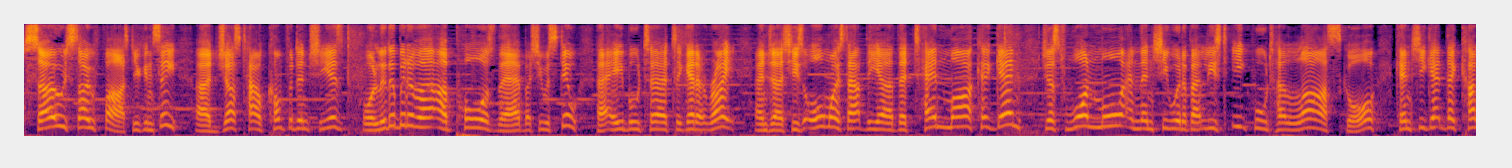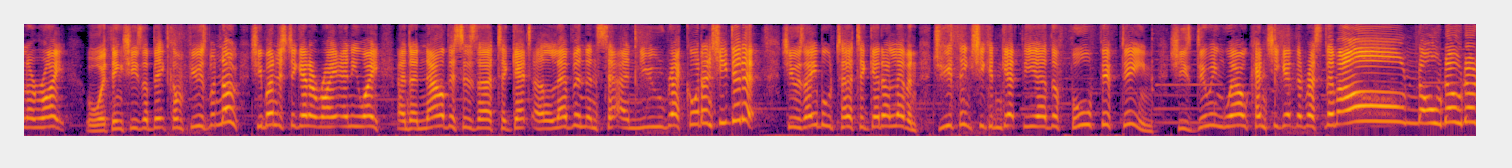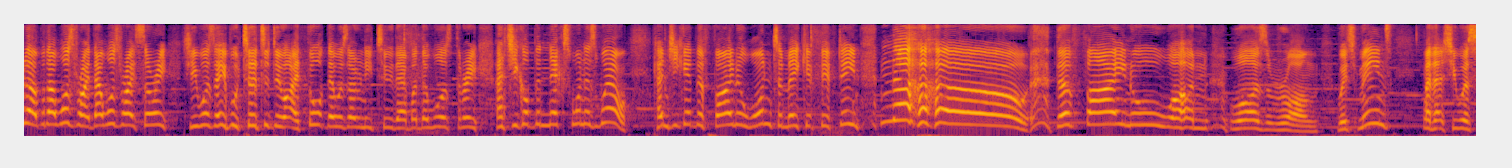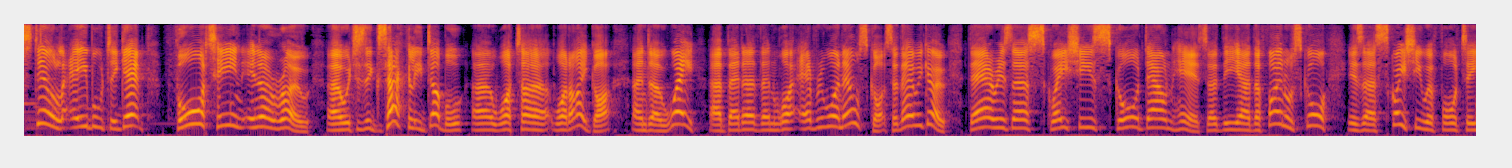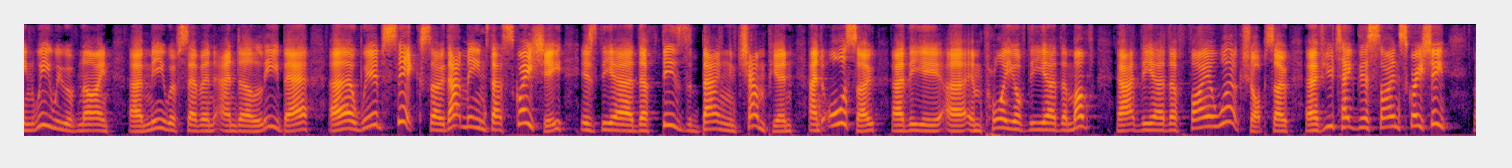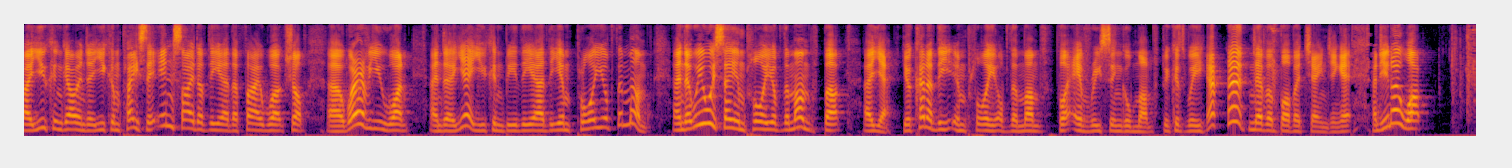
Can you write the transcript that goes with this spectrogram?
so, so fast. You can see uh, just how confident she is, or a little bit of a, a pause there, but she was still uh, able to, to get it right. And uh, she's almost at the, uh, the 10 mark again. Just one more, and then she would have at least equaled her last score. Can she get the color right? Oh, I think she's a bit confused, but no, she managed to get it right anyway. And uh, now this is uh, to get 11 and set a new record, and she did it. She was able to, to get 11. Do you think she can get the, the full 15? She's doing well. Can she get the rest of them? Oh, no, no, no, no, but that was right. That was right, sorry. She was able to, to do it. I thought there was only two there, but there was three. And she got the next one as well. Can she get the final one to make it 15? No! The final one was wrong, which means that she was still able to get 14 in a row, uh, which is exactly double uh, what uh, what I got, and uh, way uh, better than what everyone else got. So there we go. There is a Squishy's score down here. So the uh, the final score is a Squishy with 14, Wee Wee with 9, me with 7, and uh, Lee Bear with 6. So that means that Squishy is the the Fizz Bang champion, and also the employee of the the month at the the Fire Workshop. So if you take this sign, Squishy, you can go and you can place it inside of the the Fire Workshop, uh, wherever you want. And uh, yeah, you can be the uh, the employee of the month. And uh, we always say employee of the month, but uh, yeah, you're kind of the employee of the month for every single month because we never bother changing it. And you know what?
